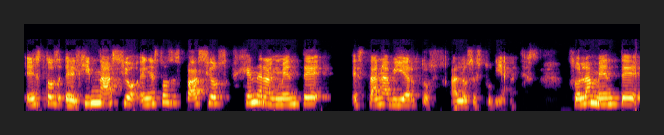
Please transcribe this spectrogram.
estos, el gimnasio, en estos espacios generalmente están abiertos a los estudiantes. Solamente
